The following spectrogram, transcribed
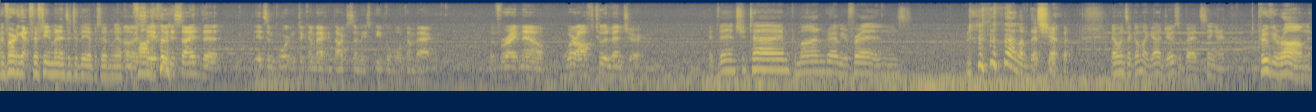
we've already got 15 minutes into the episode and we haven't Oh, see, if we decide that it's important to come back and talk to some of these people, we'll come back. But for right now, we're off to adventure. Adventure time! Come on, grab your friends. I love that show. Everyone's like, "Oh my God, Joe's a bad singer." To prove you wrong,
